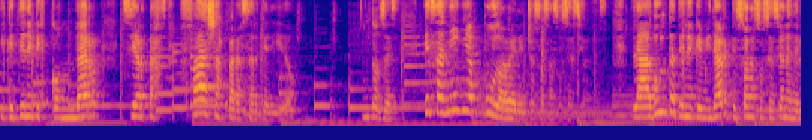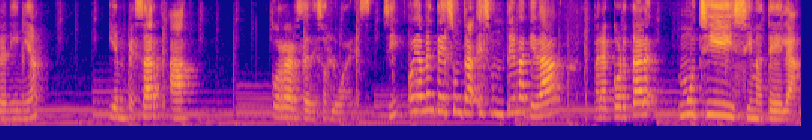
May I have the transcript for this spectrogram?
y que tiene que esconder ciertas fallas para ser querido. Entonces, esa niña pudo haber hecho esas asociaciones. La adulta tiene que mirar que son asociaciones de la niña y empezar a correrse de esos lugares. ¿sí? Obviamente es un, es un tema que da para cortar muchísima tela,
